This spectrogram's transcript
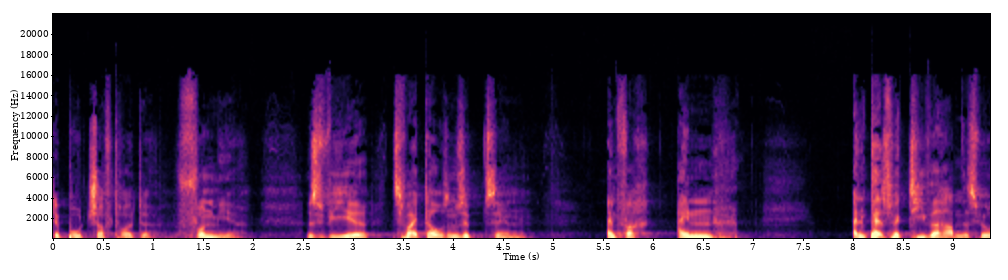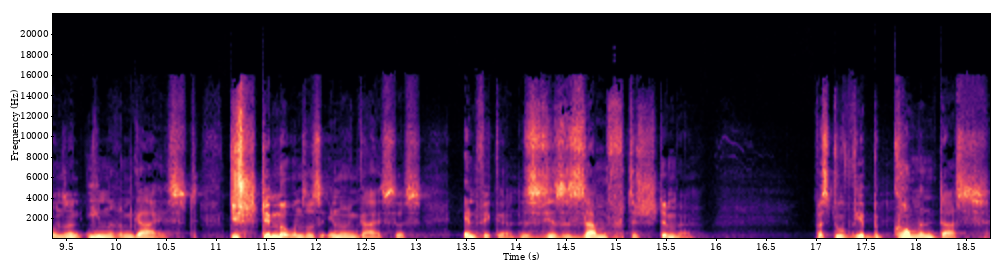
der Botschaft heute von mir. Dass wir 2017 einfach ein, eine Perspektive haben, dass wir unseren inneren Geist, die Stimme unseres inneren Geistes entwickeln. Das ist diese sanfte Stimme. Weißt du, wir bekommen das,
